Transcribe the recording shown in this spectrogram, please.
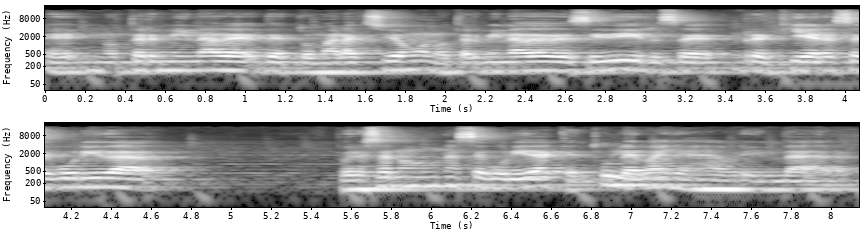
eh, no termina de, tomar acción o no termina de decidirse, requiere seguridad, pero esa no es una seguridad que tú le vayas a brindar.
